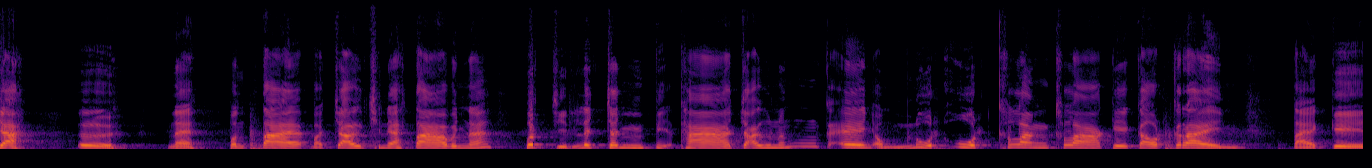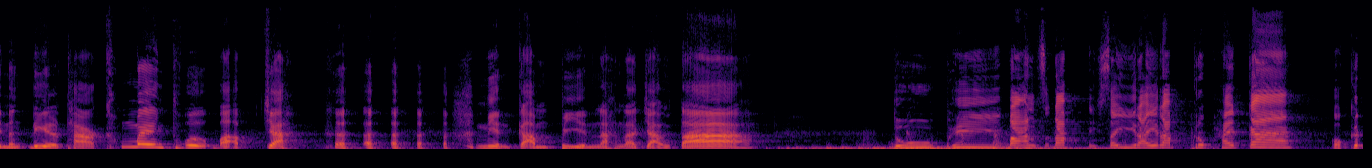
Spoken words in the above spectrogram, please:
ចាស់អឺណែប៉ុន្តែបើចៅឈ្នះតាវិញណា ពិតជាលេចចេញពាក្យថាចៅនឹងក្អេងអំនួតអួតខ្លាំងខ្លាគេកោតក្រែង តែគេនឹងដៀលថាក្មេងធ្វើបាបចាស់ មានកម្មពៀនណាស់ណាចៅតាទូភីបានស្ដាប់អីសីរៃរាប់គ្រប់ហេតុការណ៍ក៏គិត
